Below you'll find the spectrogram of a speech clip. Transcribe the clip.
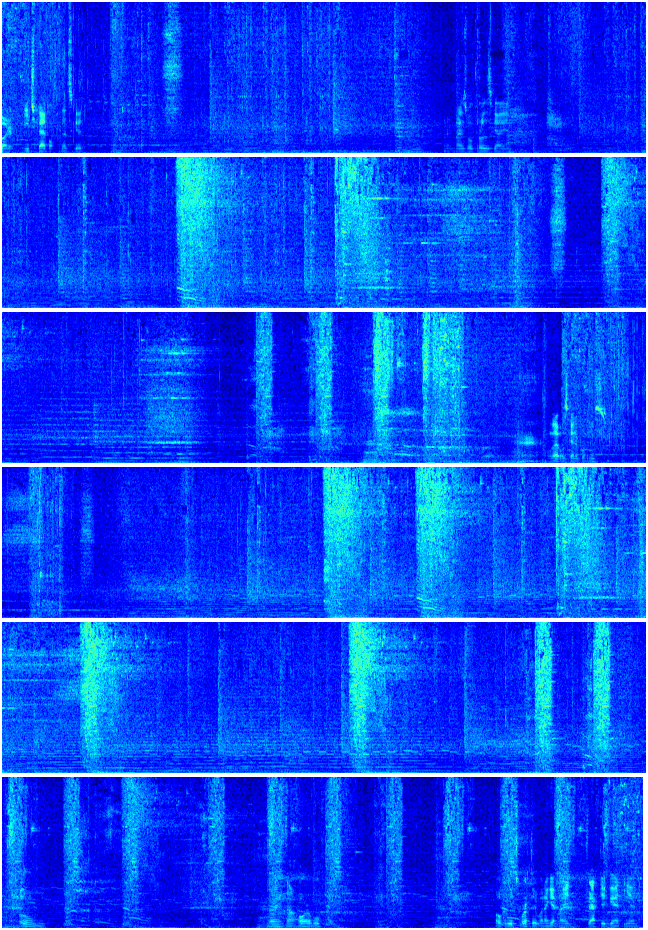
Oh, each battle. That's good. Might as well throw this guy in. It's worth it when I get my drafted guy at the end.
